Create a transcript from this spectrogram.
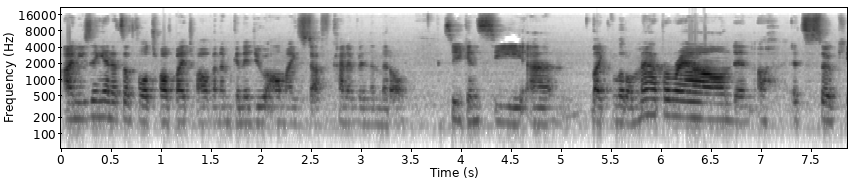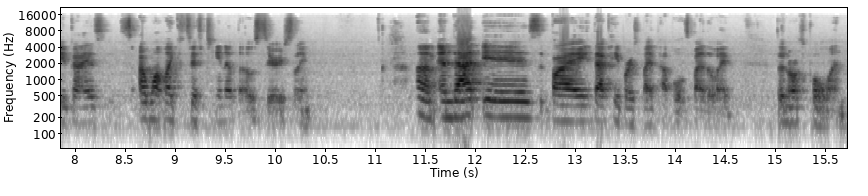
I'm using it as a full 12 by 12, and I'm going to do all my stuff kind of in the middle. So you can see um, like little map around, and oh, it's so cute, guys. It's, I want like 15 of those, seriously. Um, and that is by, that paper is by Pebbles, by the way, the North Pole one.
